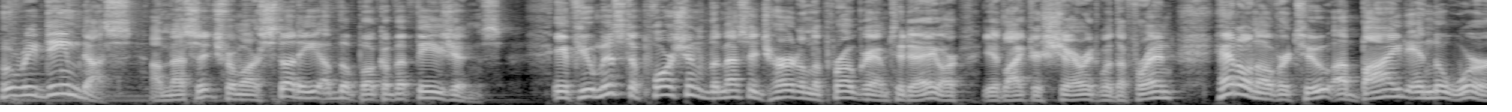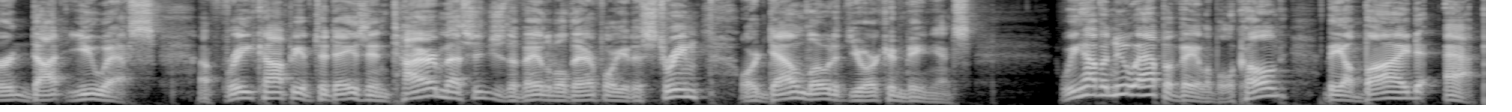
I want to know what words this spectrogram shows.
Who Redeemed Us, a message from our study of the book of Ephesians. If you missed a portion of the message heard on the program today, or you'd like to share it with a friend, head on over to abideintheword.us. A free copy of today's entire message is available there for you to stream or download at your convenience. We have a new app available called the Abide app.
